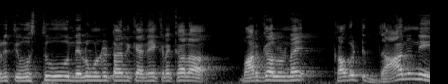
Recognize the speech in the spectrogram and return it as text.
ప్రతి వస్తువు నిల్వ ఉండటానికి అనేక రకాల మార్గాలు ఉన్నాయి కాబట్టి దానిని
